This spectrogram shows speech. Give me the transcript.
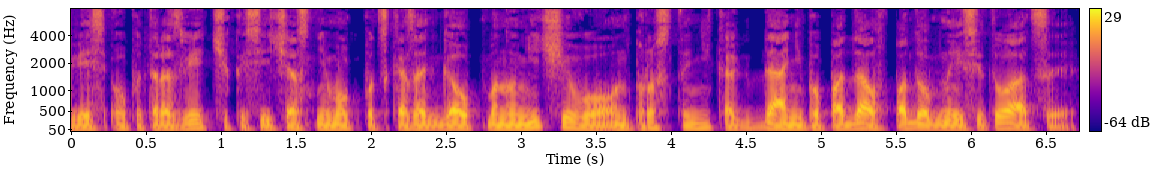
весь опыт разведчика сейчас не мог подсказать Гауптману ничего, он просто никогда не попадал в подобные ситуации.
